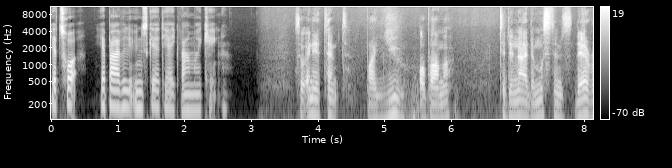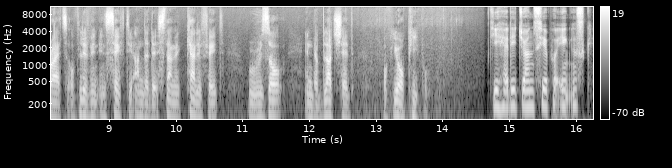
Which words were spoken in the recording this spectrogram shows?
Jeg tror, jeg bare ville ønske, at jeg ikke var amerikaner. So any attempt by you, Obama, to deny the Muslims their rights of living in safety under the Islamic Caliphate will result in the bloodshed of your people. Jihadi John siger på engelsk,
